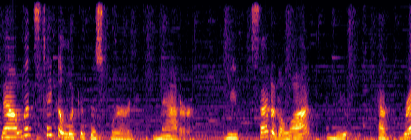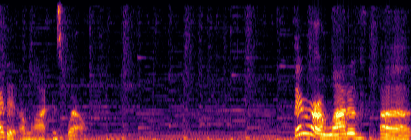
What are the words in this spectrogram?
Now let's take a look at this word, matter. We've said it a lot and we have read it a lot as well. There are a lot of uh,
